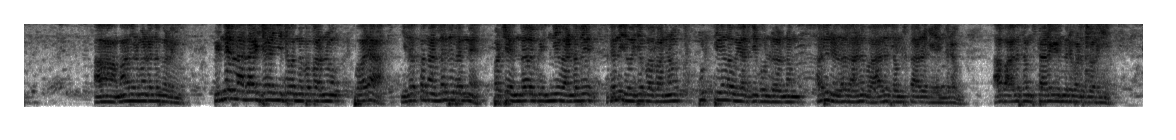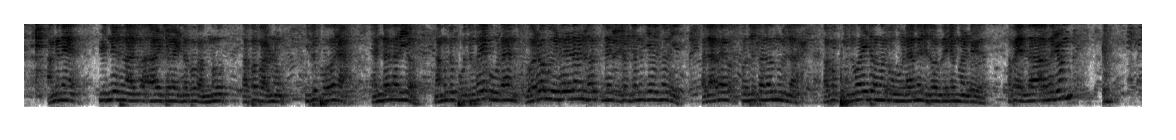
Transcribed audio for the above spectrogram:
ആ മാതൃമണ്ഡലം തുടങ്ങി. പിന്നെ ഒരു നാലാഴ്ച കഴിഞ്ഞിട്ട് വന്നപ്പോൾ പറഞ്ഞു പോരാ ഇതൊക്കെ നല്ലത് തന്നെ. പക്ഷെ എന്താ ഇനി വേണ്ടത്? എന്ന് ചോദിച്ചപ്പോൾ പറഞ്ഞു കുട്ടികളെ ഉയർത്തി കൊണ്ടുവരണം. അതിനുള്ളതാണ് ബാലസംസ്കാര കേന്ദ്രം. ആ ബാലസംസ്കാര കേന്ദ്രം ഇവിടെ തുടങ്ങി. അങ്ങനെ പിന്നെ ഒരു നാല് ആഴ്ച കഴിഞ്ഞപ്പോൾ വന്നു. അപ്പം പറഞ്ഞു ഇത് പോരാ. എന്താണെന്നറിയോ നമുക്ക് പൊതുവെ കൂടാൻ ഓരോ വീടുകളിലാണ് സത്സംഗം ചെയ്യുന്നത്. അല്ലാതെ പൊതുസ്ഥലമൊന്നുമില്ല അപ്പൊ പൊതുവായിട്ട് നമുക്ക് കൂടാൻ ഒരു സൗകര്യം വേണ്ട? അപ്പൊ എല്ലാവരും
